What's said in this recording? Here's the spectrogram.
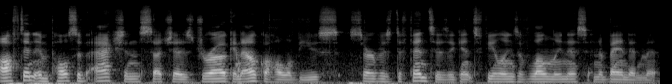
Often, impulsive actions such as drug and alcohol abuse serve as defenses against feelings of loneliness and abandonment.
